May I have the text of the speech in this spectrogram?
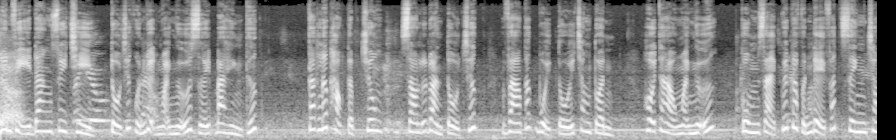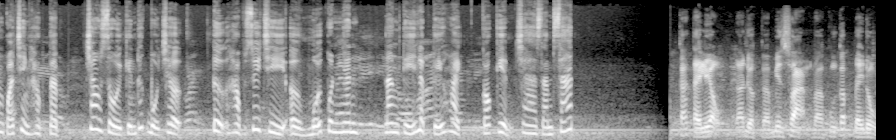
Đơn vị đang duy trì tổ chức huấn luyện ngoại ngữ dưới 3 hình thức. Các lớp học tập trung do lữ đoàn tổ chức vào các buổi tối trong tuần hội thảo ngoại ngữ cùng giải quyết các vấn đề phát sinh trong quá trình học tập, trao dồi kiến thức bổ trợ, tự học duy trì ở mỗi quân nhân, đăng ký lập kế hoạch, có kiểm tra giám sát. Các tài liệu đã được ờ, biên soạn và cung cấp đầy đủ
